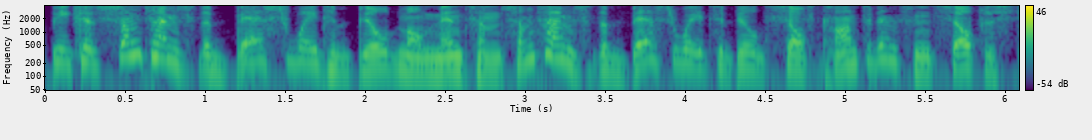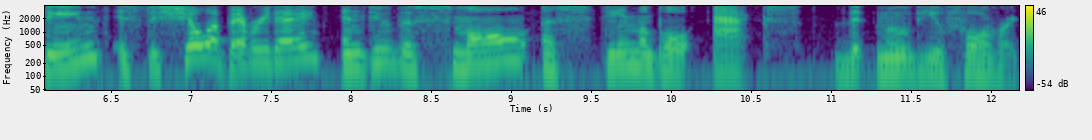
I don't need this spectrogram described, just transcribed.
Because sometimes the best way to build momentum, sometimes the best way to build self confidence and self esteem is to show up every day and do the small, esteemable acts that move you forward.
